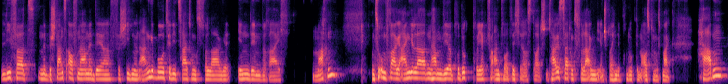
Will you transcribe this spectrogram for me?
liefert eine Bestandsaufnahme der verschiedenen Angebote, die Zeitungsverlage in dem Bereich machen. Und zur Umfrage eingeladen haben wir Produktprojektverantwortliche aus deutschen Tageszeitungsverlagen, die entsprechende Produkte im Ausbildungsmarkt haben.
